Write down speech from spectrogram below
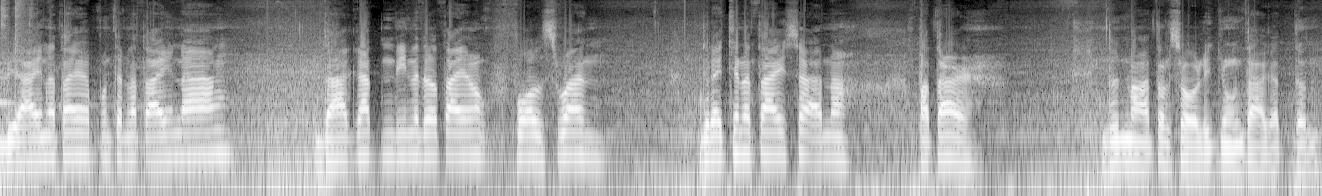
Biyahe na tayo, punta na tayo ng dagat, hindi na daw tayo falls 1 Diretso na tayo sa ano, Patar. Doon mga tol, solid yung dagat doon.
